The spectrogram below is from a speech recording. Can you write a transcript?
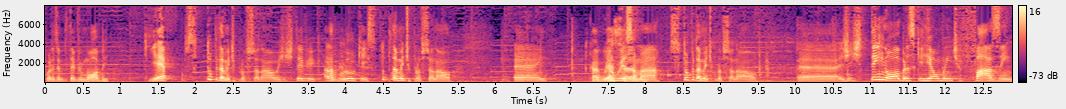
por exemplo, teve Mob, que é estupidamente profissional, a gente teve Araburu, que é estupidamente profissional, é, Kaguya-sama. Estupidamente profissional. É, a gente tem obras que realmente fazem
